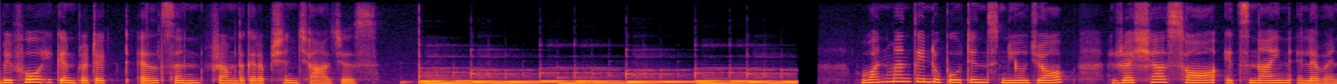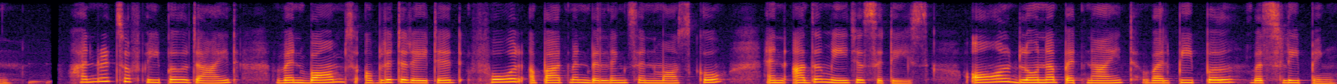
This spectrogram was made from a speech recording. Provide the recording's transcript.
before he can protect Yeltsin from the corruption charges. One month into Putin's new job, Russia saw its 9 11. Hundreds of people died when bombs obliterated four apartment buildings in Moscow and other major cities, all blown up at night while people were sleeping.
